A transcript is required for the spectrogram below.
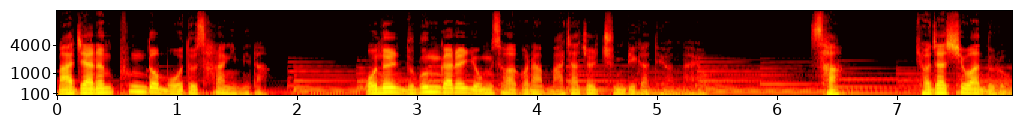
맞이하는 품도 모두 사랑입니다. 오늘 누군가를 용서하거나 맞아줄 준비가 되었나요? 4. 겨자씨와 누룩.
